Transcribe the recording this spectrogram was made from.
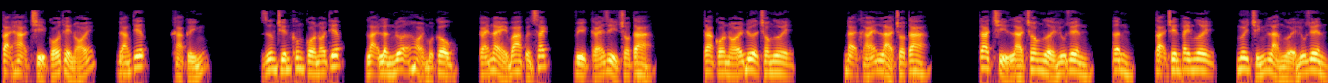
tại hạ chỉ có thể nói, đáng tiếc, khả kính. Dương chiến không có nói tiếp, lại lần nữa hỏi một câu, cái này ba quyển sách, vì cái gì cho ta? Ta có nói đưa cho ngươi. Đại khái là cho ta. Ta chỉ là cho người hữu duyên, ân, tại trên tay ngươi ngươi chính là người hữu duyên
